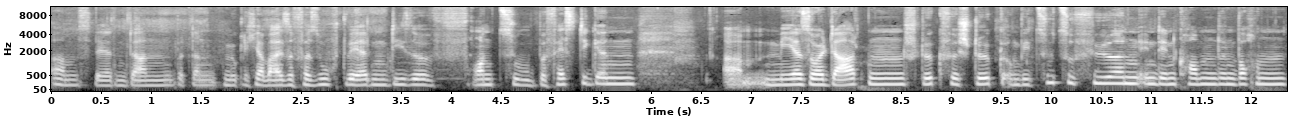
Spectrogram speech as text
Ähm, es werden dann, wird dann möglicherweise versucht werden, diese Front zu befestigen ähm, mehr Soldaten Stück für Stück irgendwie zuzuführen in den kommenden Wochen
